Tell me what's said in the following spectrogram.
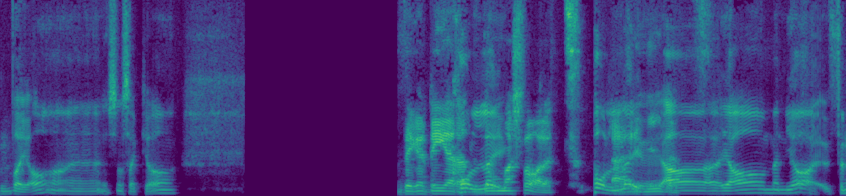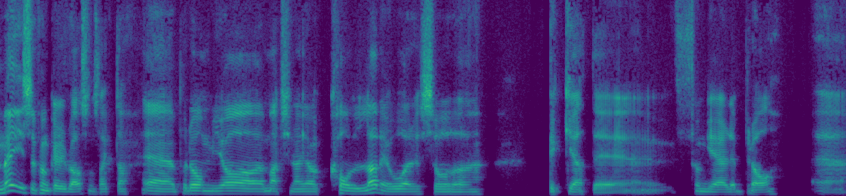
Mm. Vad jag, eh, som sagt, jag degraderad domarsvaret. Kolla ju. Ja, ja, men jag, för mig så funkar det bra som sagt. Då. Eh, på de jag, matcherna jag kollade i år så tycker jag att det fungerade bra. Eh,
